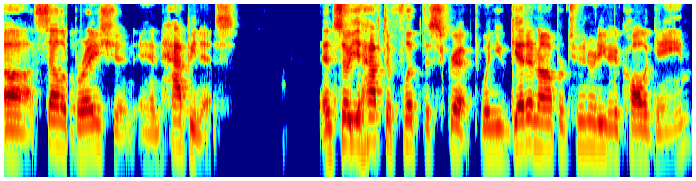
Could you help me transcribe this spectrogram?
uh, celebration and happiness. And so you have to flip the script. When you get an opportunity to call a game,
